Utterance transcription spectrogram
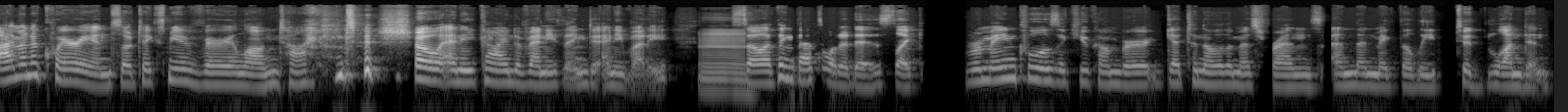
I'm an Aquarian, so it takes me a very long time to show any kind of anything to anybody. Uh, So I think that's what it is. Like, remain cool as a cucumber, get to know them as friends, and then make the leap to London.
